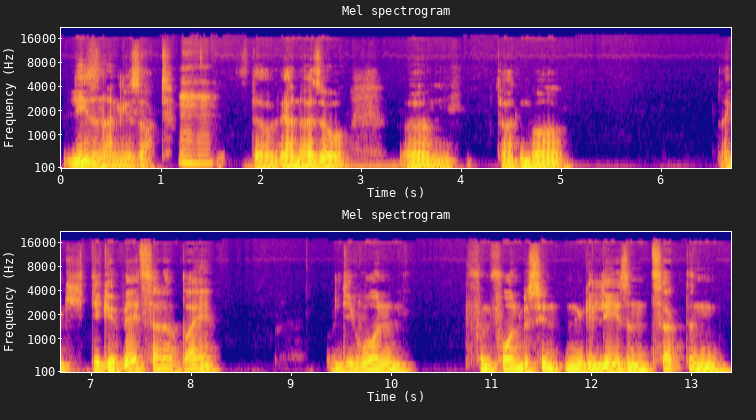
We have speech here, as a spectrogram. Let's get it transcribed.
Lesen angesagt. Mhm. Da werden also, ähm, da hatten wir eigentlich dicke Wälzer dabei und die wurden von vorn bis hinten gelesen, zack, dann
